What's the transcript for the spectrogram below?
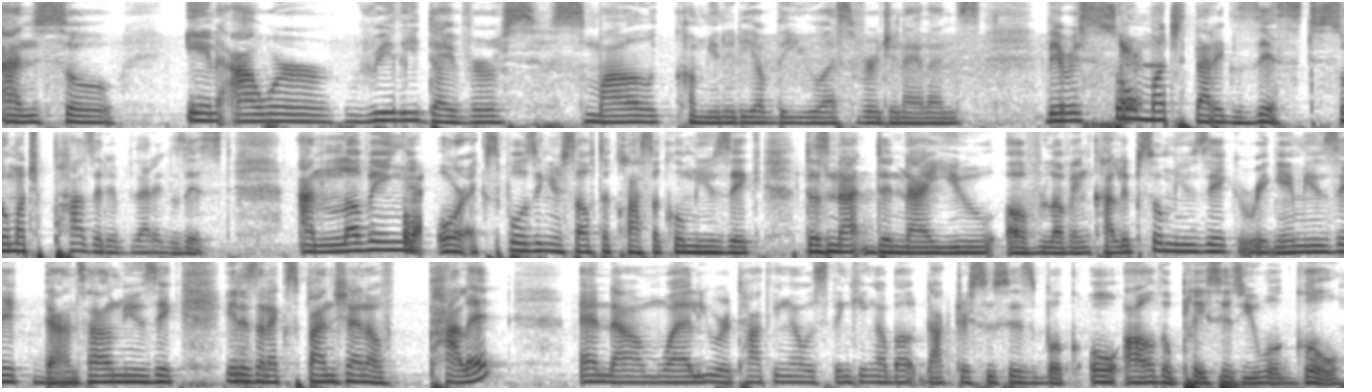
and so in our really diverse small community of the us virgin islands there is so much that exists so much positive that exists. And loving or exposing yourself to classical music does not deny you of loving calypso music reggae music dancehall music. It is an expansion of palette and um, while you were talking, I was thinking about Dr. Seuss's book, "Oh, All the Places You Will Go."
